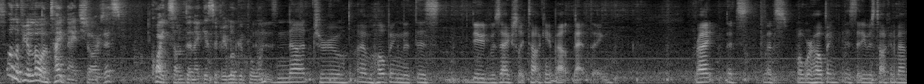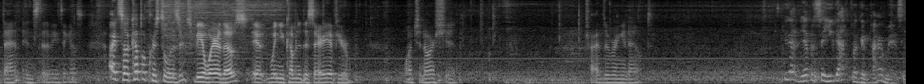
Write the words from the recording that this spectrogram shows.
It's, Well, if you're low on Titanite shards, that's quite something, I guess, if you're looking for it one. is not true. I'm hoping that this dude was actually talking about that thing. Right? That's that's what we're hoping is that he was talking about that instead of anything else. All right, so a couple crystal lizards. Be aware of those eh, when you come into this area if you're watching our shit. Try luring it out. You got, you have to say you got fucking pyromancy.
